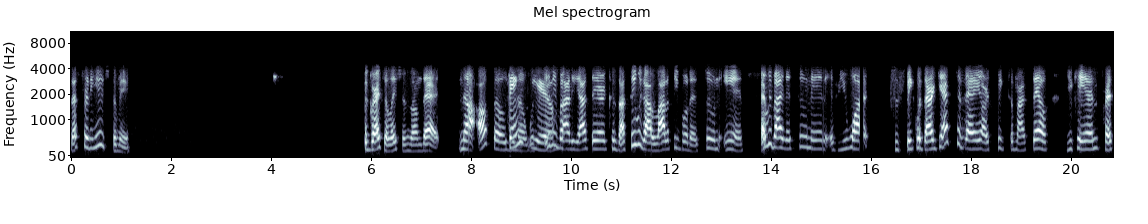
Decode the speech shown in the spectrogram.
that's pretty huge to me. Congratulations on that. Now, also, Thank you know, with you. anybody out there, because I see we got a lot of people that's tuned in. Everybody that's tuned in, if you want to speak with our guest today or speak to myself, you can press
